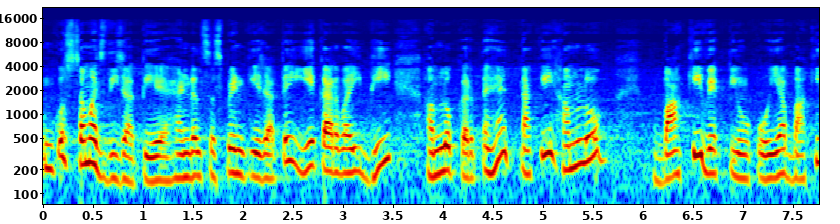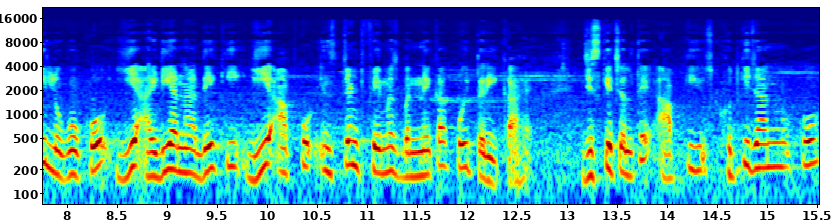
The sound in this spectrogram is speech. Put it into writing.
उनको समझ दी जाती है, हैंडल सस्पेंड किए जाते हैं। ये कार्रवाई भी हम लोग करते हैं ताकि हम लोग बाकी व्यक्तियों को या बाकी लोगों को ये आइडिया ना दे कि ये आपको इंस्टेंट फ़ेमस बनने का कोई तरीका है। जिसके चलते आपकी खुद की जान को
